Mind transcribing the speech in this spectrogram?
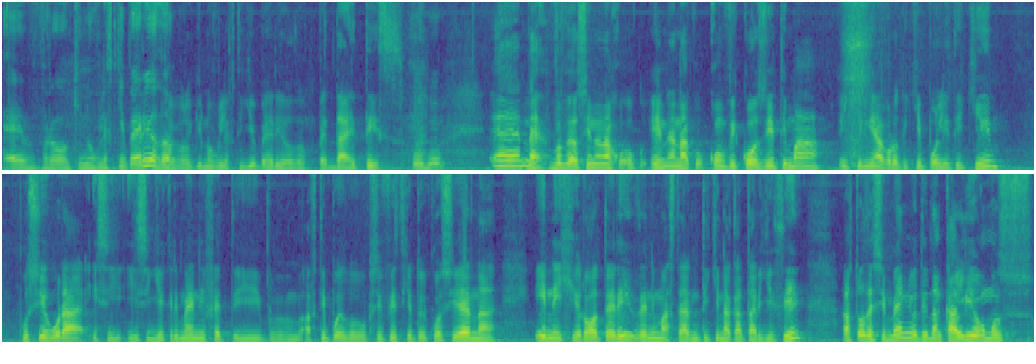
ευρωκοινοβουλευτική περίοδο. Ευρωκοινοβουλευτική περίοδο, πενταετής. Ε, ναι, βεβαίως είναι ένα, είναι ένα κομβικό ζήτημα η κοινή αγροτική πολιτική που σίγουρα η, συ- η συγκεκριμένη φε- η- αυτή που ψηφίστηκε το 2021 είναι η χειρότερη, δεν είμαστε αρνητικοί να καταργηθεί. Αυτό δεν σημαίνει ότι ήταν καλή όμως,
